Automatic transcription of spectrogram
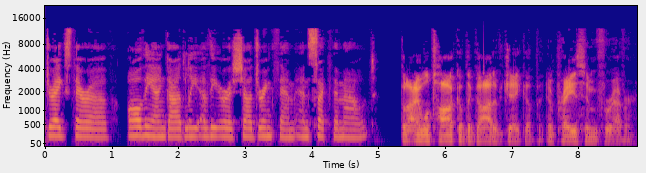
dregs thereof, all the ungodly of the earth shall drink them and suck them out. But I will talk of the God of Jacob, and praise him forever.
